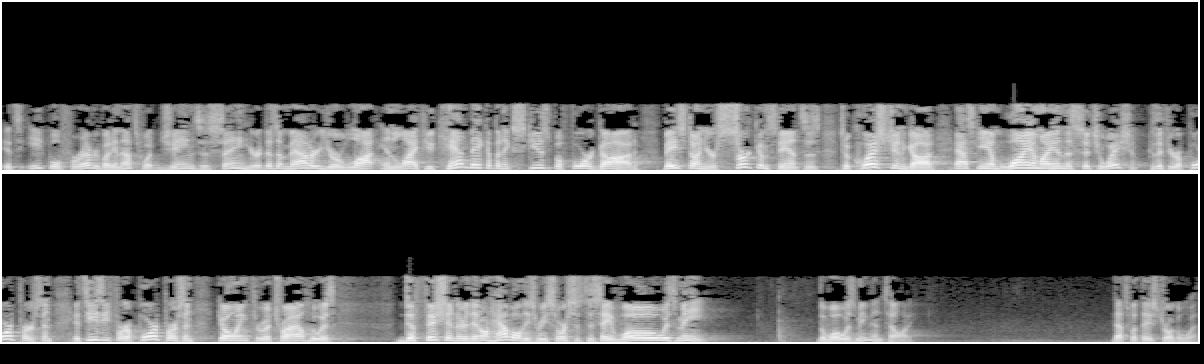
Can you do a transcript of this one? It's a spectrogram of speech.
it's equal for everybody, and that's what James is saying here. It doesn't matter your lot in life. You can't make up an excuse before God based on your circumstances to question God, asking Him, "Why am I in this situation?" Because if you're a poor person, it's easy for a poor person going through a trial who is deficient or they don't have all these resources to say, "Woe is me," the "Woe is me" mentality. That's what they struggle with.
